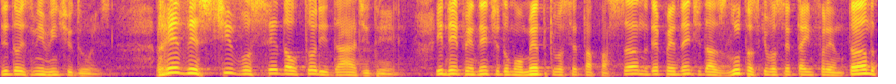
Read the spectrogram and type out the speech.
de 2022. Revestir você da autoridade dele independente do momento que você está passando, independente das lutas que você está enfrentando,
